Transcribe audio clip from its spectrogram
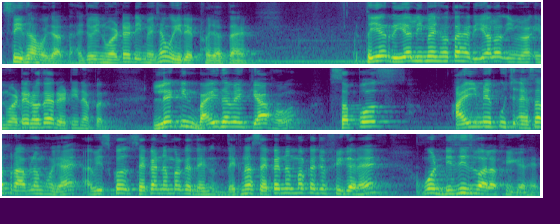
सीधा हो जाता है जो इन्वर्टेड इमेज है वो इरेक्ट हो जाता है। तो ये रियल इमेज होता है रियल और इन्वर्टेड होता है रेटिना पर। लेकिन बाई द वे क्या हो? सपोज़ आई में कुछ ऐसा प्रॉब्लम हो जाए अब इसको सेकंड नंबर का देख, देखना सेकंड नंबर का जो फिगर है वो डिज़ीज़ वाला फिगर है।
